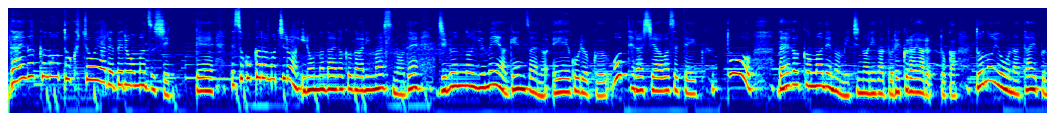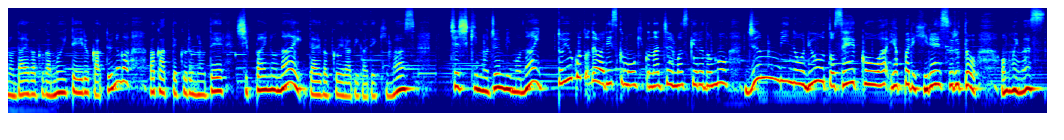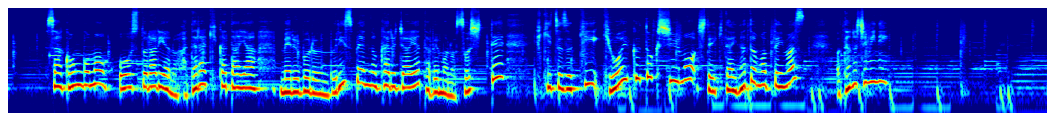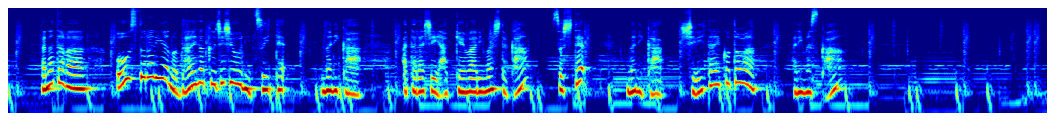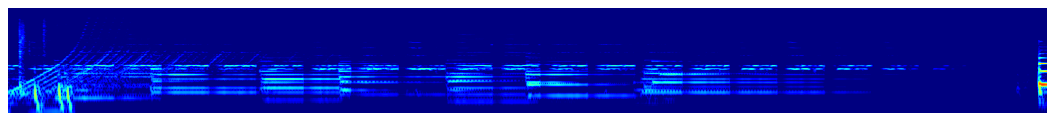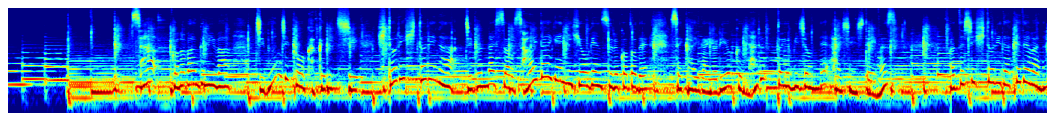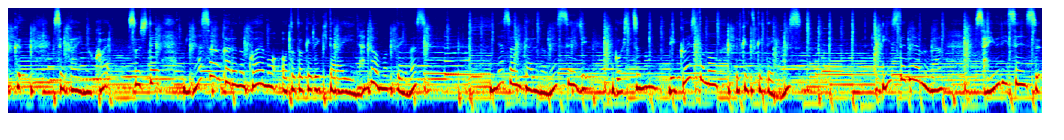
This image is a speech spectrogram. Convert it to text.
大学の特徴やレベルをまず知ってでそこからもちろんいろんな大学がありますので自分の夢や現在の英語力を照らし合わせていくと大学までの道のりがどれくらいあるとかどのようなタイプの大学が向いているかというのが分かってくるので失敗のない大学選びができます。知識も準備もないということではリスクも大きくなっちゃいますけれども準備の量と成功はやっぱり比例すると思います。さあ今後もオーストラリアの働き方やメルボルンブリスベンのカルチャーや食べ物そして引き続き教育特集もしていきたいなと思っています。お楽しみに。あなたはオーストラリアの大学事情について何か新しい発見はありましたか？そして何か知りたいことはありますか？さあこの番組は自分軸を確立し一人一人が自分らしさを最大限に表現することで世界がより良くなるというビジョンで配信しています。私一人だけではなく世界の声そして皆さんからの声もお届けできたらいいなと思っています。皆さんからのメッセージご質問リクエストも受け付けています。インスタグラムはさゆりセンス。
